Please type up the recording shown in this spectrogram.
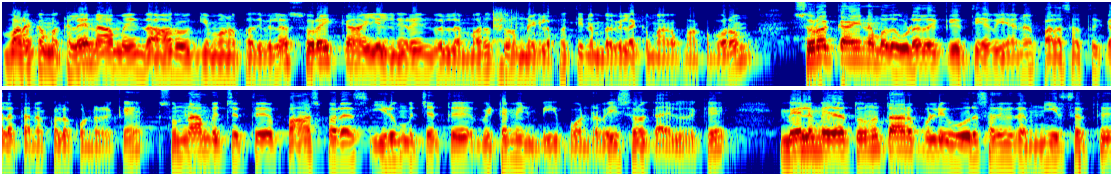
வணக்கம் மக்களே நாம் இந்த ஆரோக்கியமான பதிவில் சுரைக்காயில் நிறைந்துள்ள மருத்துவமனைகளை பற்றி நம்ம விளக்கமாக பார்க்க போகிறோம் சுரைக்காய் நமது உடலுக்கு தேவையான பல சத்துக்களை தனக்குள்ள கொண்டிருக்கு. சுண்ணாம்பு சத்து பாஸ்பரஸ் இரும்பு சத்து விட்டமின் பி போன்றவை சுரைக்காயில் இருக்குது மேலும் இதில் தொண்ணூத்தாறு புள்ளி ஒரு சதவீதம் நீர் சத்து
